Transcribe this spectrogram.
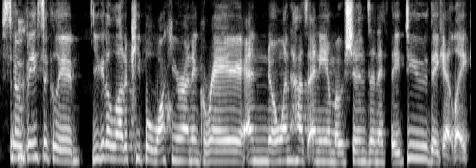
So basically, you get a lot of people walking around in gray and no one has any emotions. And if they do, they get like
